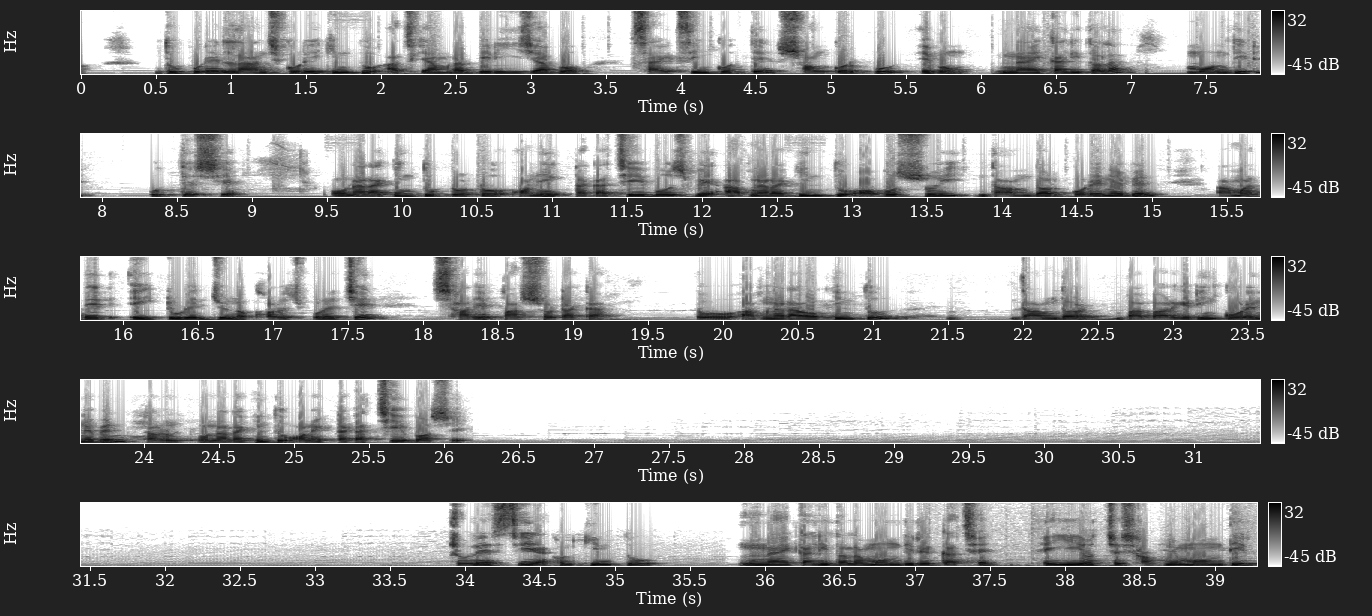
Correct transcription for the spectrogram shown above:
দুপুরে লাঞ্চ করেই কিন্তু আজকে আমরা বেরিয়ে যাব সাইট সিং করতে শঙ্করপুর এবং নায়কালীতলা মন্দির উদ্দেশ্যে। ওনারা কিন্তু টোটো অনেক টাকা চেয়ে বসবে, আপনারা কিন্তু অবশ্যই দাম দর করে নেবেন। আমাদের এই ট্যুরের জন্য খরচ পড়েছে সাড়ে পাঁচশো টাকা। তো আপনারাও কিন্তু দাম দর বা বার্গেটিং করে নেবেন, কারণ ওনারা কিন্তু অনেক টাকা চেয়ে বসে। চলে এসেছি এখন কিন্তু ন্যায়কালীতলা মন্দিরের কাছে। এই হচ্ছে সামনে মন্দির,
